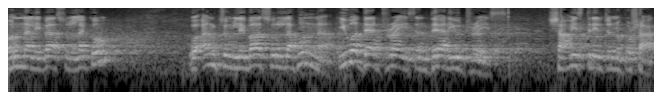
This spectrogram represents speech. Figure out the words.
হন্না লিবাসুল্লাকুম ও আংচুম লিবাসুল্লাহুন্না you are their dress and their you dress স্বামী স্ত্রীর জন্য পোশাক।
